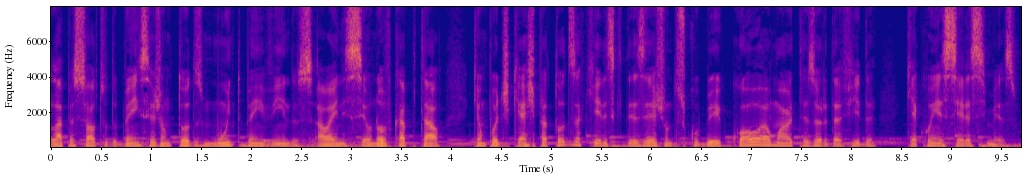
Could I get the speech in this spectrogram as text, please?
Olá pessoal, tudo bem? Sejam todos muito bem-vindos ao ANC O Novo Capital, que é um podcast para todos aqueles que desejam descobrir qual é o maior tesouro da vida, que é conhecer a si mesmo.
